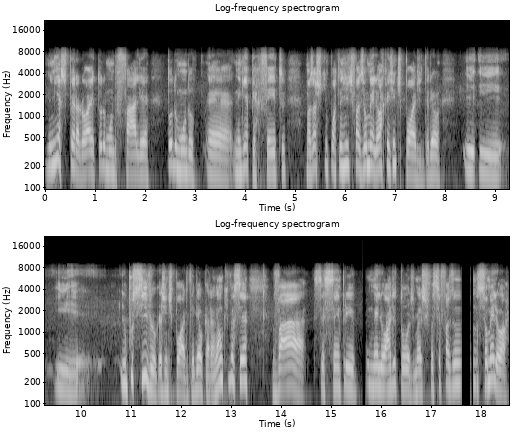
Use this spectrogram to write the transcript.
ninguém é super-herói, todo mundo falha, todo mundo, é, ninguém é perfeito, mas acho que é importante a gente fazer o melhor que a gente pode, entendeu? E, e, e e o possível que a gente pode, entendeu, cara? Não que você vá ser sempre o melhor de todos, mas você fazendo o seu melhor.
